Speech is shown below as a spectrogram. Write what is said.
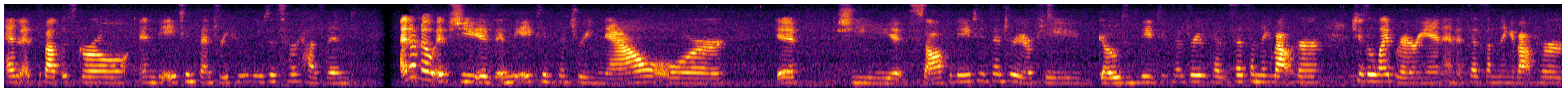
and it's about this girl in the 18th century who loses her husband. I don't know if she is in the 18th century now, or if she saw in the 18th century, or if she goes into the 18th century, because it says something about her, she's a librarian, and it says something about her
